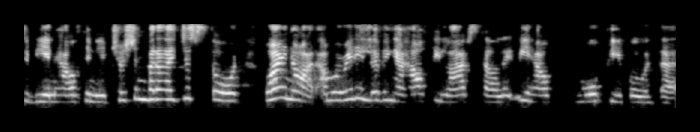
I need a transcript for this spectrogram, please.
to be in health and nutrition but i just thought why not i'm already living a healthy lifestyle let me help more people with that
